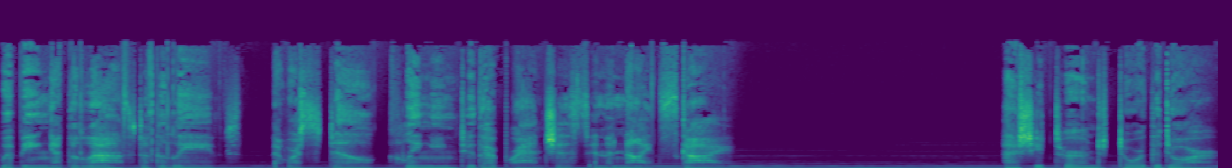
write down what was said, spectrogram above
whipping at the last of the leaves that were still clinging to their branches in the night sky. As she turned toward the door,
